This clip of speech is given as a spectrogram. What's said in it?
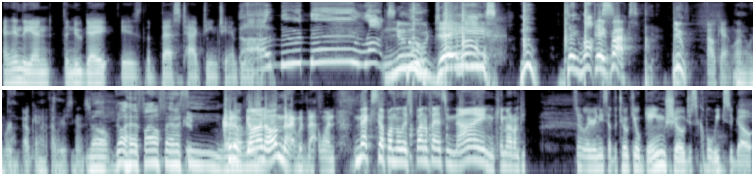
And in the end, the New Day is the best tag team champion ever. New Day rocks. New Day! rocks. New Day rocks. Day rocks. New. Okay. Well, Yeah, we're we're done. okay. I thought we were just gonna. No, go ahead. Final Fantasy. Could have gone all night with that one. Next up on the list, Final Fantasy IX came out on PC recently released at the Tokyo Game Show just a couple weeks ago.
